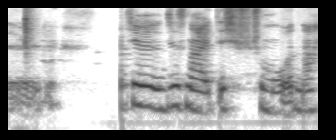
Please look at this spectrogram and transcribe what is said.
е, потім дізнаєтесь, чому одна.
